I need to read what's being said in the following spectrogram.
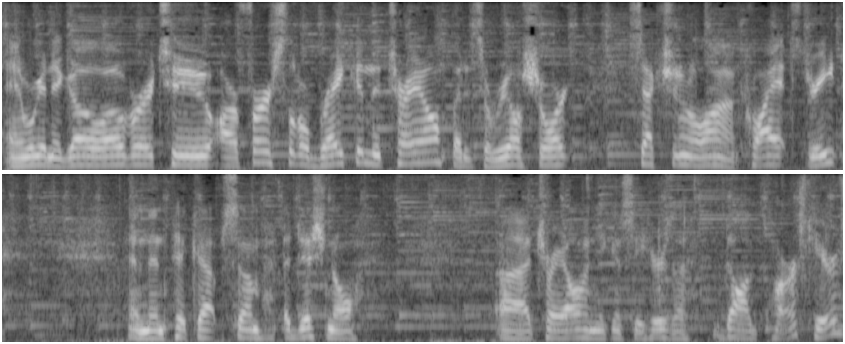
And we're gonna go over to our first little break in the trail, but it's a real short section along a quiet street and then pick up some additional uh, trail and you can see here's a dog park here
